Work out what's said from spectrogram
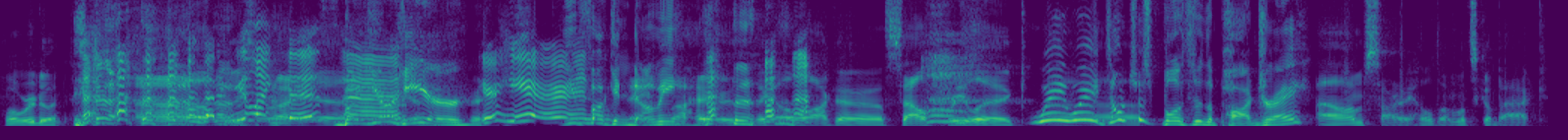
What we're doing. But if you like this, But uh, you're here. You're here. You fucking dummy. Myers, Miguel Wacha, Sal Frelick. Wait, wait, don't uh, just blow through the Padre. Oh, I'm sorry. Hold on. Let's go back.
